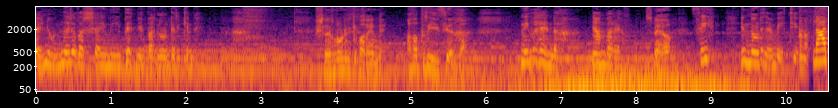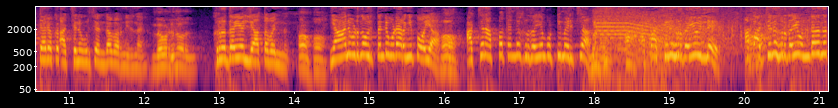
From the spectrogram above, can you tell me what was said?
കഴിഞ്ഞ ഒന്നര വർഷമായി നീ തന്നെ പറഞ്ഞുകൊണ്ടിരിക്കുന്നേ ഷെറിനോട് എനിക്ക് പറയണ്ടേ? അതത്ര ഈസി അല്ല. നീ പറയണ്ട. ഞാൻ പറയാം. സ്നേഹ? സി ഇന്നോട് ഞാൻ വെയിറ്റ് ചെയ്യണം നാട്ടുകാരൊക്കെ അച്ഛനെ കുറിച്ച് എന്താ പറഞ്ഞിരുന്നേ? ഹൃദയം ഇല്ലാത്തവന്ന് ഞാൻ ഇവിടുന്ന് ഒരുത്തന്റെ കൂടെ ഇറങ്ങിപ്പോയാ. അച്ഛൻ അപ്പൊ തന്നെ ഹൃദയം പൊട്ടി മരിച്ച. അപ്പൊ അച്ഛന് ഹൃദയം ഇല്ലേ അപ്പൊ അച്ഛന് ഹൃദയം ഉണ്ടെന്ന്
